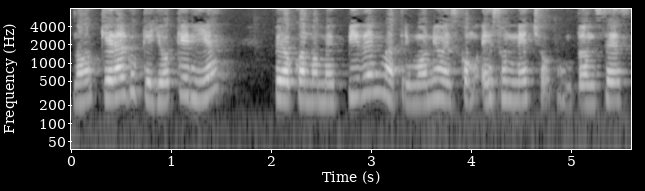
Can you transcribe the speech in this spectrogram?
¿no? Que era algo que yo quería, pero cuando me piden matrimonio es como, es un hecho. Entonces,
